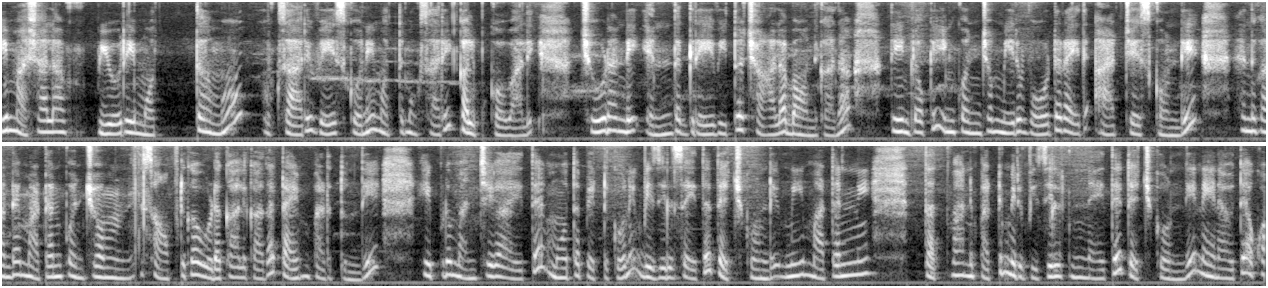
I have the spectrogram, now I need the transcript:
ఈ మసాలా ప్యూరీ మొత్తము ఒకసారి వేసుకొని మొత్తం ఒకసారి కలుపుకోవాలి. చూడండి ఎంత గ్రేవీతో చాలా బాగుంది కదా. దీంట్లోకి ఇంకొంచెం మీరు వాటర్ అయితే యాడ్ చేసుకోండి. ఎందుకంటే మటన్ కొంచెం సాఫ్ట్గా ఉడకాలి కదా టైం పడుతుంది. ఇప్పుడు మంచిగా అయితే మూత పెట్టుకొని విజిల్స్ అయితే తెచ్చుకోండి. మీ మటన్ని తత్వాన్ని బట్టి మీరు విజిల్ని అయితే తెచ్చుకోండి. నేనైతే ఒక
